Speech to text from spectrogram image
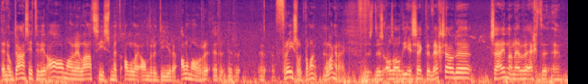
en ook daar zitten weer allemaal relaties met allerlei andere dieren. Allemaal re- re- re- re- vreselijk belang- belangrijk. Dus, dus als al die insecten weg zouden zijn, dan hebben we echt eh, een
